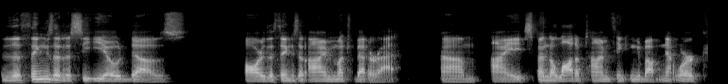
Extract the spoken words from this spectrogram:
the things that a CEO does are the things that I'm much better at. Um, I spend a lot of time thinking about network.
